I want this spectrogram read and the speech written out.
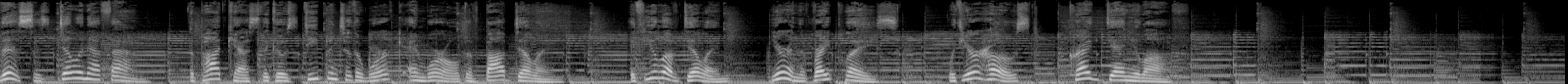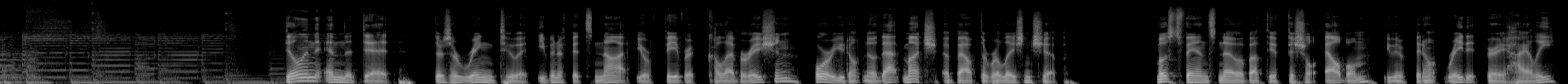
This is Dylan FM, the podcast that goes deep into the work and world of Bob Dylan. If you love Dylan, you're in the right place. With your host, Craig Danieloff. Dylan and the Dead. There's a ring to it, even if it's not your favorite collaboration or you don't know that much about the relationship. Most fans know about the official album, even if they don't rate it very highly,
